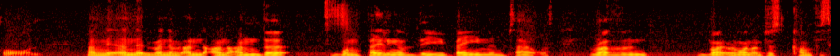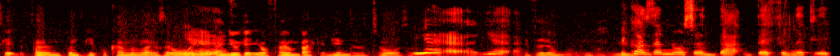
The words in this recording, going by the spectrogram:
phone." And and then- and and and, and the one failing of the Bane themselves, rather than why, why not just confiscate the phones when people come and like say, oh, you, and you'll get your phone back at the end of the tour. thing, Yeah, yeah. If they don't want people to use Because them know so that definitely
